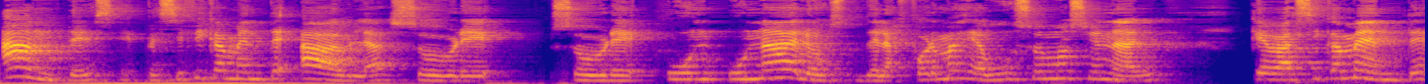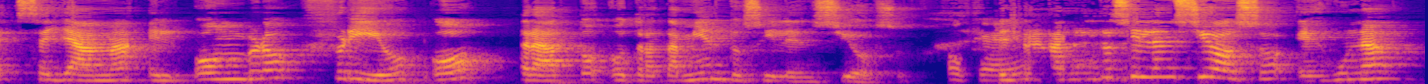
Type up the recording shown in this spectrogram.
Antes, específicamente, habla sobre, sobre una de, los, de las formas de abuso emocional que básicamente se llama el hombro frío o trato o tratamiento silencioso. El tratamiento silencioso es una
